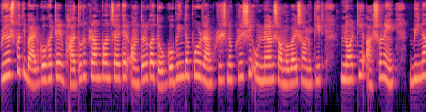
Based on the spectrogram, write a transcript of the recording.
বৃহস্পতিবার গোঘাটের ভাদুর গ্রাম পঞ্চায়েতের অন্তর্গত গোবিন্দপুর রামকৃষ্ণ কৃষি উন্নয়ন সমবায় সমিতির নটি আসনেই বিনা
